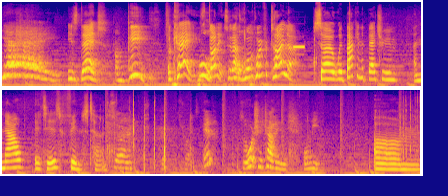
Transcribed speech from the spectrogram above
Yay! He's dead. I'm beat. Okay, he's Ooh. done it. So that's one point for Tyler. So we're back in the bedroom, and now it is Finn's turn. So get this right in. So what's your challenge for me? Um.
